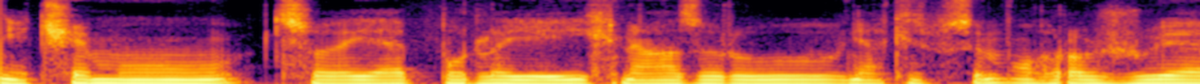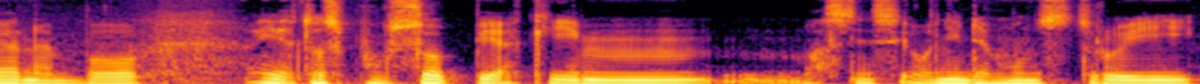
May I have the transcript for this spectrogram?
něčemu, co je podle jejich názoru nějakým způsobem ohrožuje, nebo je to způsob, jakým vlastně si oni demonstrují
